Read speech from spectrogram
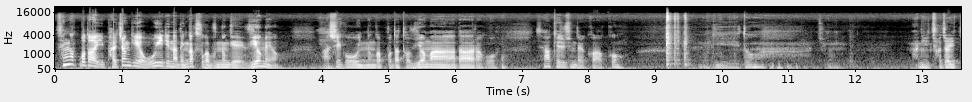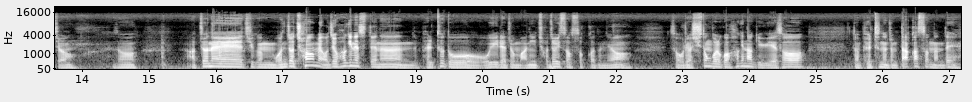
생각보다 이 발전기에 오일이나 냉각수가 묻는 게 위험해요. 아시고 있는 것보다 더 위험하다라고 생각해 주시면 될 것 같고 여기도 지금 많이 젖어 있죠. 그래서 앞전에 지금 먼저 처음에 어제 확인했을 때는 벨트도 오일에 좀 많이 젖어 있었었거든요. 그래서 우리가 시동 걸고 확인하기 위해서 일단 벨트는 좀 닦았었는데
